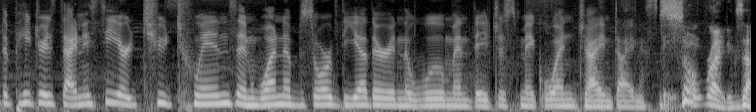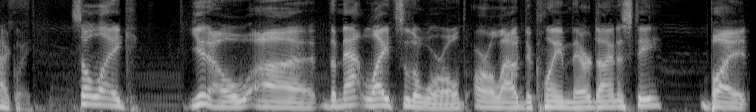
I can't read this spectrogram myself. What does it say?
the Patriots dynasty are two twins, and one absorbed the other in the womb, and they just make one giant dynasty. So right, exactly. So like, you know, uh, the Matt Lights of the world are allowed to claim their dynasty, but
